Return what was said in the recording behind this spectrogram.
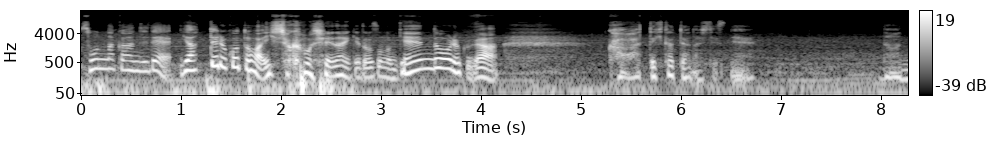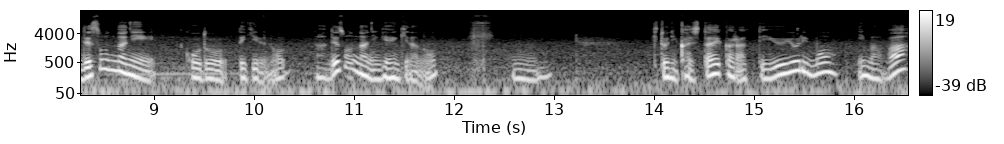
そんな感じでやってることは一緒かもしれないけどその原動力が変わってきたって話ですね。なんでそんなに行動できるの？なんでそんなに元気なの、うん、人に貸したいからっていうよりも今は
